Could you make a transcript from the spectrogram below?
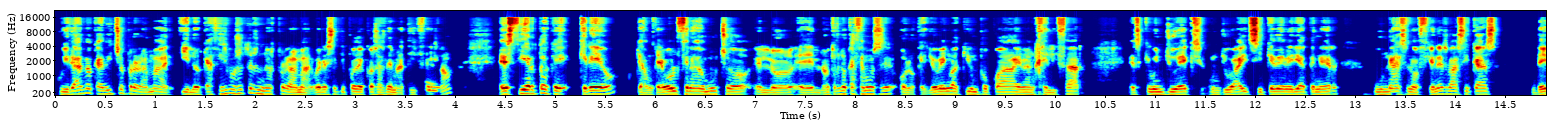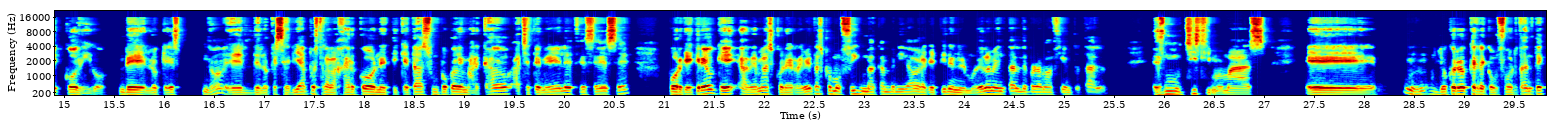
cuidado que ha dicho programar y lo que hacéis vosotros no es programar, bueno, ese tipo de cosas de matices, ¿no? Es cierto que creo que aunque ha evolucionado mucho, nosotros lo que hacemos, o lo que yo vengo aquí un poco a evangelizar, es que un UX, un UI sí que debería tener unas nociones básicas de código, de lo que es, ¿no? De lo que sería pues trabajar con etiquetas un poco de marcado, HTML, CSS, porque creo que además con herramientas como Figma que han venido ahora, que tienen el modelo mental de programación total, es muchísimo más, eh, yo creo que reconfortante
